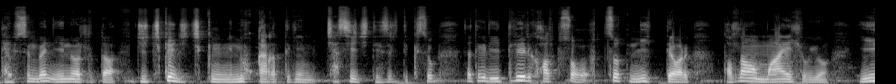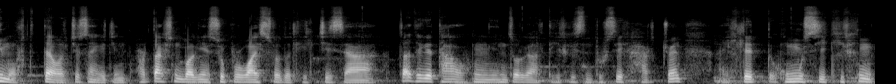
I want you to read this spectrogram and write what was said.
тавьсан байна. Энэ бол одоо жижигхэн жижигхэн нүх гаргадаг ийм час хийж тесэрдэг гэсэн. За тэгээд эдгээрх холбосон утасууд нийтдээ бараг 7 майл буюу ийм урттай болж исэн гэж энэ production багийн supervisor-ууд бол хэлж ийсэн. За тэгээд та бүхэн энэ зураг авалт хэрэгсэн төрсийг харж байна. Эхлээд хүмүүсийг хэрхэн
